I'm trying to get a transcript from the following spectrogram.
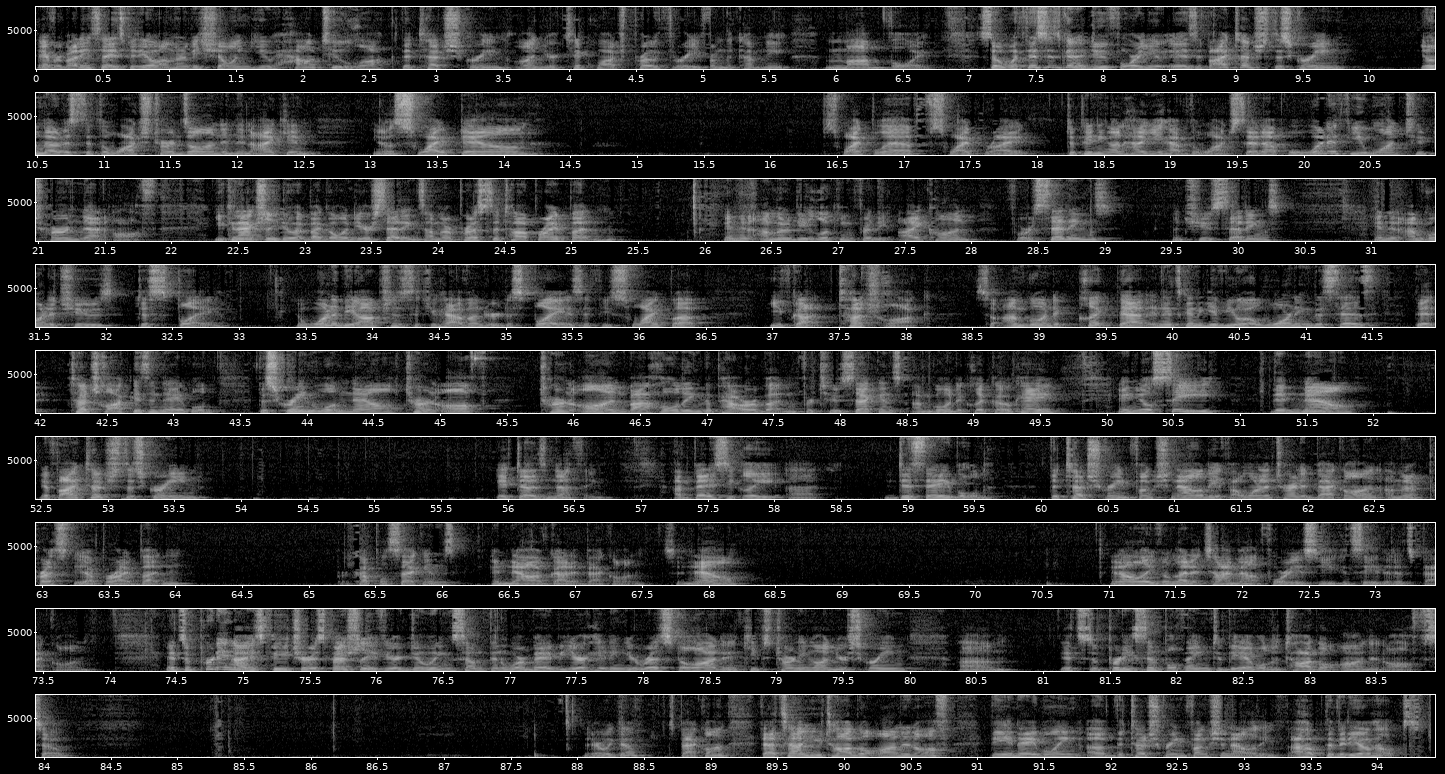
Hey everybody, in today's video I'm going to be showing you how to lock the touchscreen on your TicWatch Pro 3 from the company Mobvoi. So what this is going to do for you is if I touch the screen, you'll notice that the watch turns on and then I can you know, swipe down, swipe left, swipe right, depending on how you have the watch set up. Well, what if you want to turn that off? You can actually do it by going to your settings. I'm going to press the top right button and then I'm going to be looking for the icon for settings I'm to choose settings, and then I'm going to choose display. And one of the options that you have under display is if you swipe up, you've got touch lock. So I'm going to click that and it's going to give you a warning that says that touch lock is enabled. The screen will now turn off, turn on by holding the power button for two seconds. I'm going to click OK and you'll see that now if I touch the screen, it does nothing. I've basically uh, disabled the touchscreen functionality. If I want to turn it back on, I'm going to press the upper right button for a couple seconds, and now I've got it back on. So now, and I'll even let it time out for you so you can see that it's back on. It's a pretty nice feature, especially if you're doing something where maybe you're hitting your wrist a lot and it keeps turning on your screen. Um, it's a pretty simple thing to be able to toggle on and off. So There we go. It's back on. That's how you toggle on and off the enabling of the touchscreen functionality. I hope the video helps.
